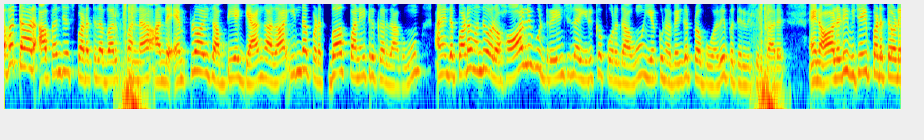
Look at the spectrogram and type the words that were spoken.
அவதார் அவெஞ்சர்ஸ் படத்துல ஒர்க் பண்ண அந்த எம்ப்ளாயிஸ் அப்படியே கேங்கா தான் இந்த படம் ஒர்க் பண்ணிட்டு இருக்கிறதாகவும் அண்ட் இந்த படம் வந்து ஒரு ஹாலிவுட் ரேஞ்சில் இருக்க போறதாகவும் இயக்குனர் வெங்கட் பிரபு வந்து இப்போ ஆரம்பிச்சிருக்காரு அண்ட் ஆல்ரெடி விஜய் படத்தோட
